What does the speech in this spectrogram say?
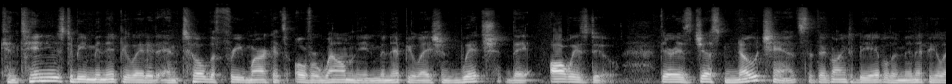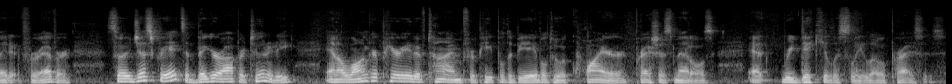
continues to be manipulated until the free markets overwhelm the manipulation, which they always do. There is just no chance that they're going to be able to manipulate it forever. So it just creates a bigger opportunity and a longer period of time for people to be able to acquire precious metals at ridiculously low prices.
